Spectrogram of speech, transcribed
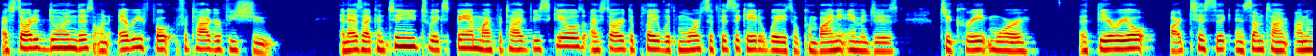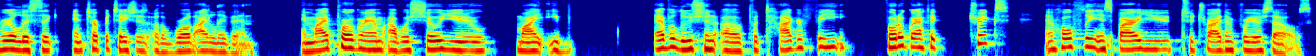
I started doing this on every photography shoot. And as I continued to expand my photography skills, I started to play with more sophisticated ways of combining images to create more ethereal, artistic, and sometimes unrealistic interpretations of the world I live in. In my program, I will show you my ev evolution of photography, photographic tricks and hopefully inspire you to try them for yourselves.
